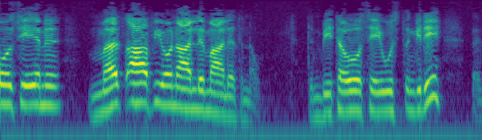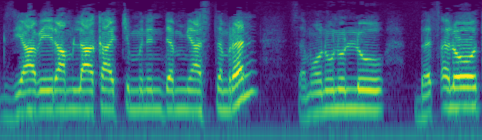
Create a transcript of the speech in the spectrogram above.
ሆሴን መጽሐፍ ይሆናል ማለት ነው። ትንቢተ ሆሴ ውስጥ እንግዲህ እግዚአብሔር አምላካችን ምን እንደሚያስተምረን ሰሞኑን ሁሉ በጸሎት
